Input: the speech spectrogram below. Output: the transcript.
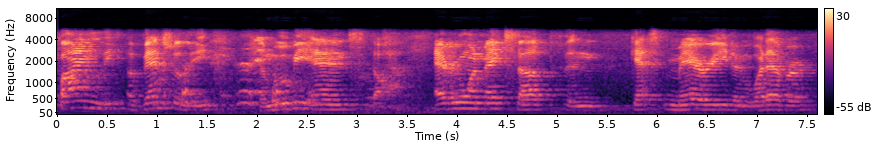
finally, eventually, the movie ends, the, everyone makes up and gets married and whatever,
